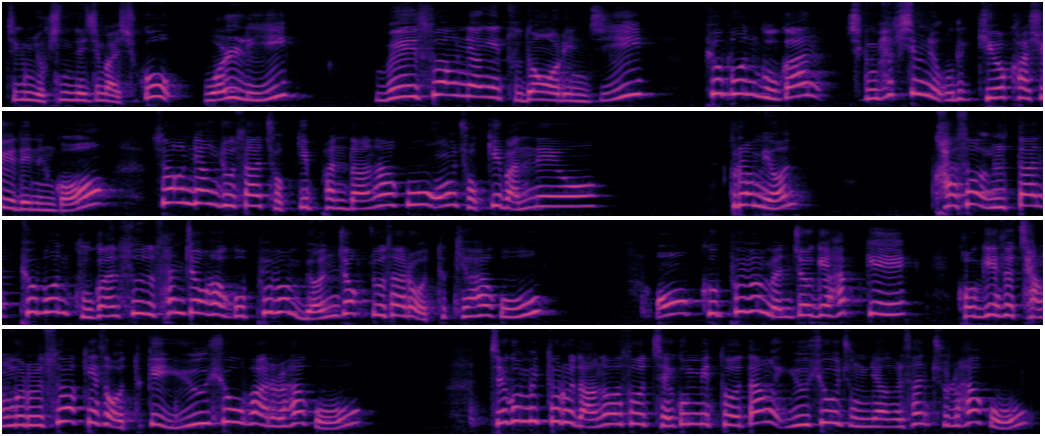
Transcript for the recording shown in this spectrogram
지금 욕심내지 마시고 원리, 왜 수확량이 두 덩어리인지, 표본 구간, 지금 핵심 우리 기억하셔야 되는 거, 수확량 조사 적기 판단하고, 어, 적기 맞네요. 그러면 가서 일단 표본 구간 수 산정하고 표본 면적 조사를 어떻게 하고, 어, 그 표본 면적의 합계, 거기에서 작물을 수확해서 어떻게 유효화를 하고, 제곱미터로 나누어서 제곱미터당 유효 중량을 산출하고,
